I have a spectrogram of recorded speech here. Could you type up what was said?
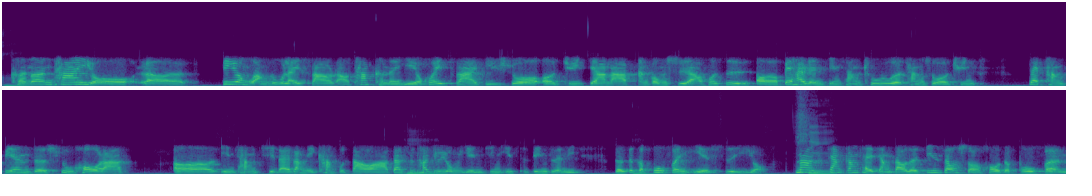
哦、可能他有了利用网络来骚扰，他可能也会在比如说呃居家啦、办公室啊，或是呃被害人经常出入的场所去，在旁边的树后啦，呃隐藏起来让你看不到啊，但是他就用眼睛一直盯着你的这个部分也是有。嗯那像刚才讲到的经销守候的部分，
